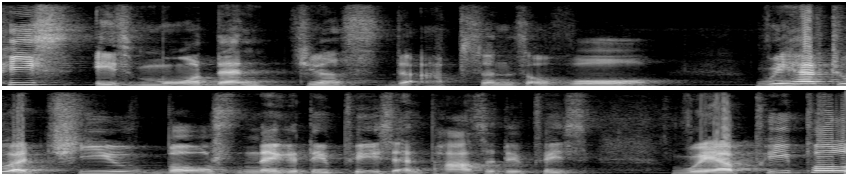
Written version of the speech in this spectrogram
peace is more than just the absence of war we have to achieve both negative peace and positive peace where people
